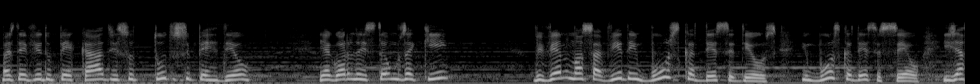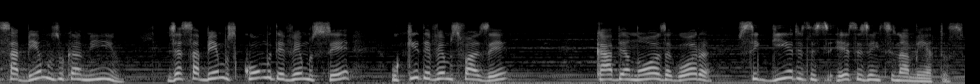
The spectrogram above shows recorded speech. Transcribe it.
mas devido ao pecado isso tudo se perdeu. E agora nós estamos aqui vivendo nossa vida em busca desse Deus, em busca desse céu, e já sabemos o caminho, já sabemos como devemos ser, o que devemos fazer. Cabe a nós agora seguir esses, esses ensinamentos.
